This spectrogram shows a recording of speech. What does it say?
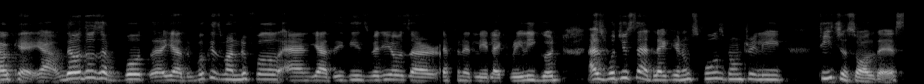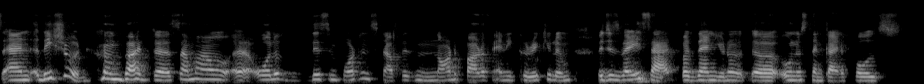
okay yeah those, those are both uh, yeah the book is wonderful and yeah the, these videos are definitely like really good as what you said like you know schools don't really teach us all this and they should but uh, somehow uh, all of this important stuff is not a part of any curriculum which is very sad but then you know the onus then kind of falls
